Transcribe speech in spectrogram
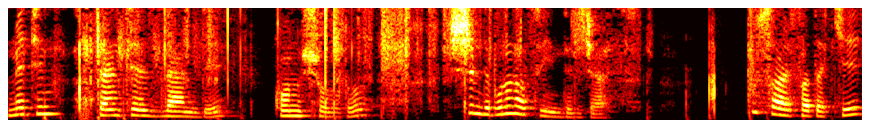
Metin sentezlendi, konuşuldu. Şimdi bunu nasıl indireceğiz? Bu sayfadaki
